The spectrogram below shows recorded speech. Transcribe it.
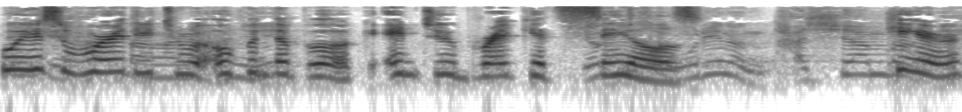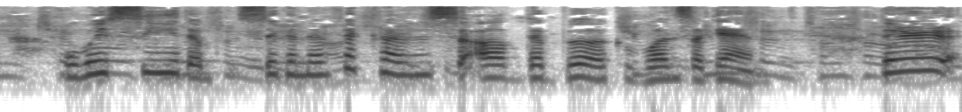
Who is worthy to open the book and to break its seals? Here, we see the significance of the book once again. There,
